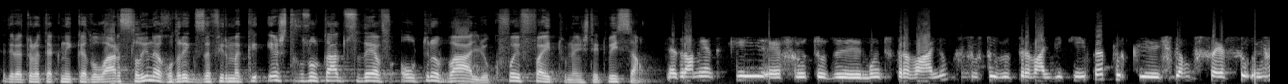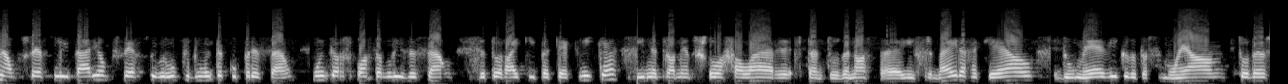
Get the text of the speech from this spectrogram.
A diretora técnica do lar, Celina Rodrigues, afirma que este resultado se deve ao trabalho que foi feito na instituição. Naturalmente que é fruto de muito trabalho, sobretudo de trabalho de equipa, porque isto é um processo, não é um processo solitário, é um processo de grupo, de muita cooperação, muita responsabilização de toda a equipa técnica e naturalmente estou a falar, portanto, da nossa enfermeira Raquel, do médico, Dr. Samuel, todas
